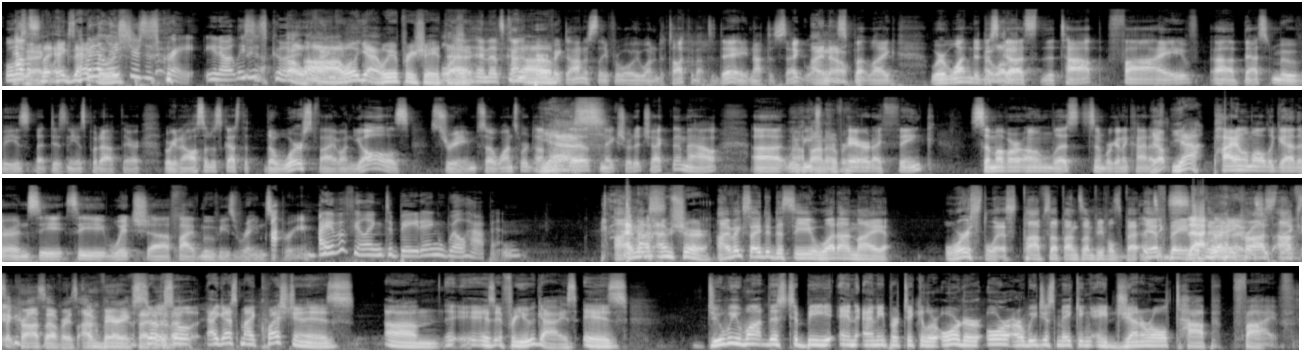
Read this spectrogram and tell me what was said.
Well, Exactly. but exactly. but at least yours is great. You know, at least it's good. Oh, well, Aw, well, yeah, we appreciate that. and, and that's kind of Um, perfect, honestly, for what we wanted to talk about today. Not to segue, I know. us, but like we're wanting to discuss the top five uh, best movies that Disney has put out there. We're going to also discuss the, the worst five on y'all's stream. So once we're done Yes. with this, make sure to check them out. Uh, we've Hop each on over. prepared, I think, some of our own lists, and we're going to kind of Yep. Yeah. pile them all together and see see which uh, five movies reign supreme. I have a feeling debating will happen. I'm, I'm, ex- I'm sure. I'm excited to see what on my worst list pops up on some people's best. If they, exactly if they I was cross opposite thinking. crossovers, I'm very excited. So, for so. I guess my question is, um, is it for you guys? Is do we want this to be in any particular order, or are we just making a general top five?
